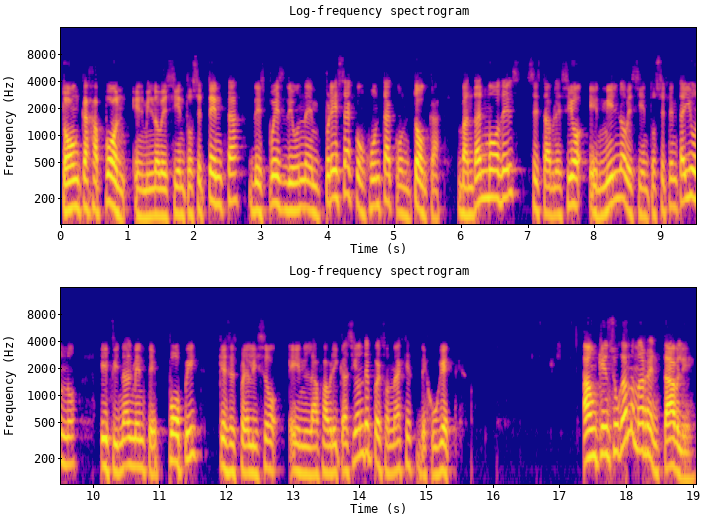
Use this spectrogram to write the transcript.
Tonka Japón en 1970, después de una empresa conjunta con Tonka, Bandai Models se estableció en 1971 y finalmente Poppy, que se especializó en la fabricación de personajes de juguetes. Aunque en su gama más rentable,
